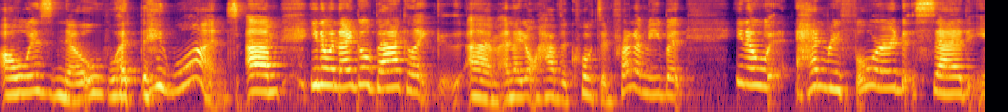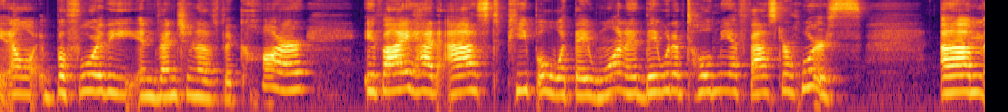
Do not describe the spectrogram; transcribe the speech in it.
always know what they want. Um, you know, and I go back like um and I don't have the quotes in front of me, but you know, Henry Ford said, you know, before the invention of the car, if I had asked people what they wanted, they would have told me a faster horse. Um,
